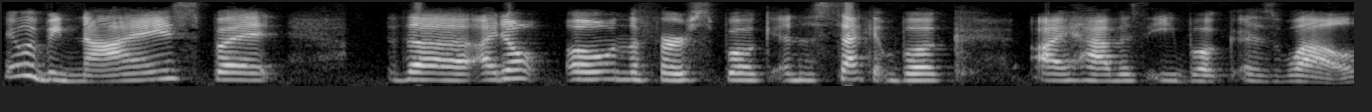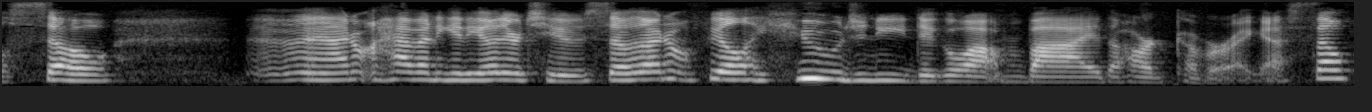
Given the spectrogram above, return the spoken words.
It would be nice, but the I don't own the first book and the second book I have as ebook as well. So eh, I don't have any of the other two, so I don't feel a huge need to go out and buy the hardcover, I guess. So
